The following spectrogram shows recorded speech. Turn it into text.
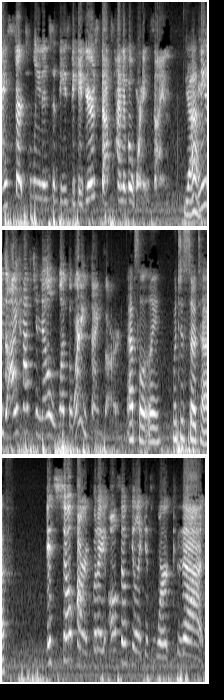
I start to lean into these behaviors, that's kind of a warning sign. yeah. It means I have to know what the warning signs are. Absolutely. Which is so tough. It's so hard, but I also feel like it's work that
